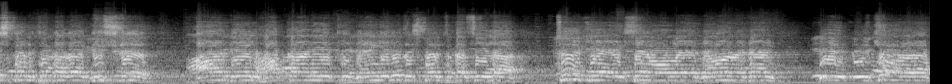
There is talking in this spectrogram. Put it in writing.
dış politikada güçlü, adil, hakkaniyetli, dengeli dış politikasıyla Türkiye ekseni olmaya devam eden bir ülke olarak,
